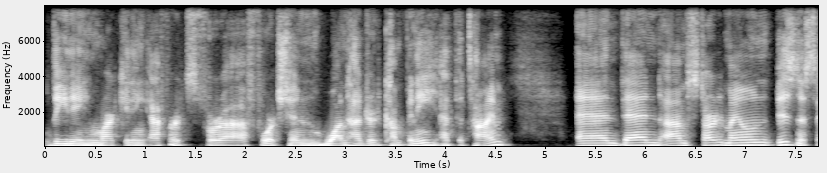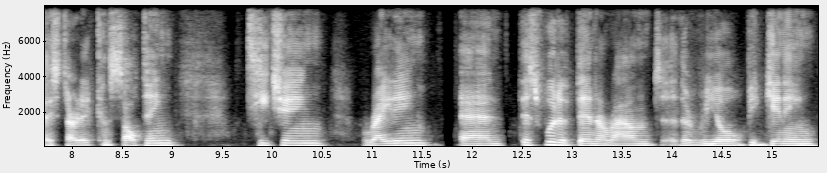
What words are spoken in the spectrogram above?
leading marketing efforts for a Fortune 100 company at the time, and then um, started my own business. I started consulting, teaching, writing and this would have been around the real beginning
